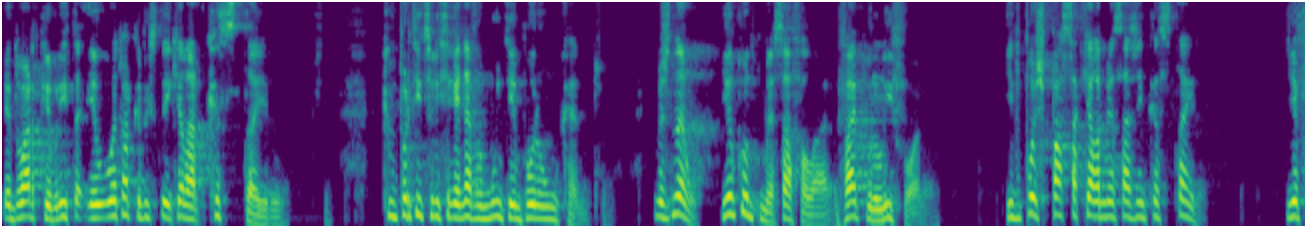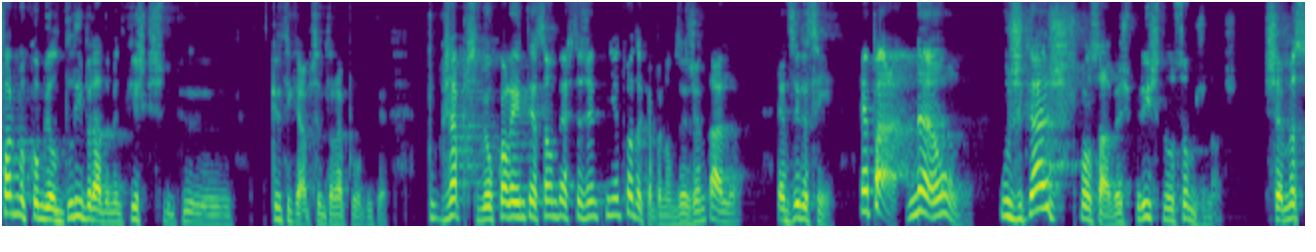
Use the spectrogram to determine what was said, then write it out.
Eduardo Cabrita, o Eduardo Cabrita tem aquele ar caceteiro, que o Partido Socialista ganhava muito em pôr a um canto. Mas não, ele quando começa a falar, vai por ali fora, e depois passa aquela mensagem caceteira. E a forma como ele deliberadamente quis criticar o Presidente da República, porque já percebeu qual é a intenção desta gente toda, que é para não dizer gentalha. É dizer assim, é pá, não, os gajos responsáveis por isto não somos nós. Chama-se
